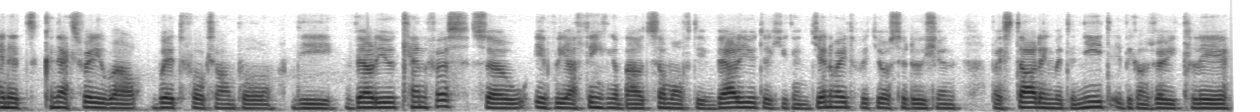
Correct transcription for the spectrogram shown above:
And it connects very well with, for example, the value canvas. So, if we are thinking about some of the value that you can generate with your solution, by starting with the need, it becomes very clear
